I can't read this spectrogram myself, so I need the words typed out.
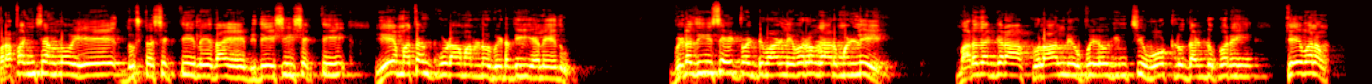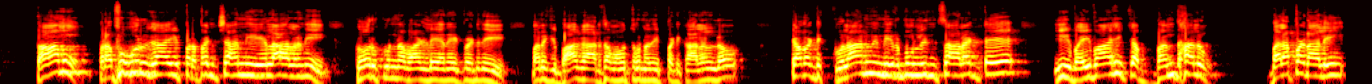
ప్రపంచంలో ఏ దుష్టశక్తి లేదా ఏ విదేశీ శక్తి ఏ మతం కూడా మనను విడదీయలేదు. విడదీసేటువంటి వాళ్ళు ఎవరో గారు మళ్ళీ మన దగ్గర కులాల్ని ఉపయోగించి ఓట్లు దండుకొని కేవలం తాము ప్రభువులుగా ఈ ప్రపంచాన్ని ఏలాలని కోరుకున్న వాళ్ళే అనేటువంటిది మనకి బాగా అర్థమవుతున్నది ఇప్పటి కాలంలో. కాబట్టి కులాన్ని నిర్మూలించాలంటే ఈ వైవాహిక బంధాలు బలపడాలి.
